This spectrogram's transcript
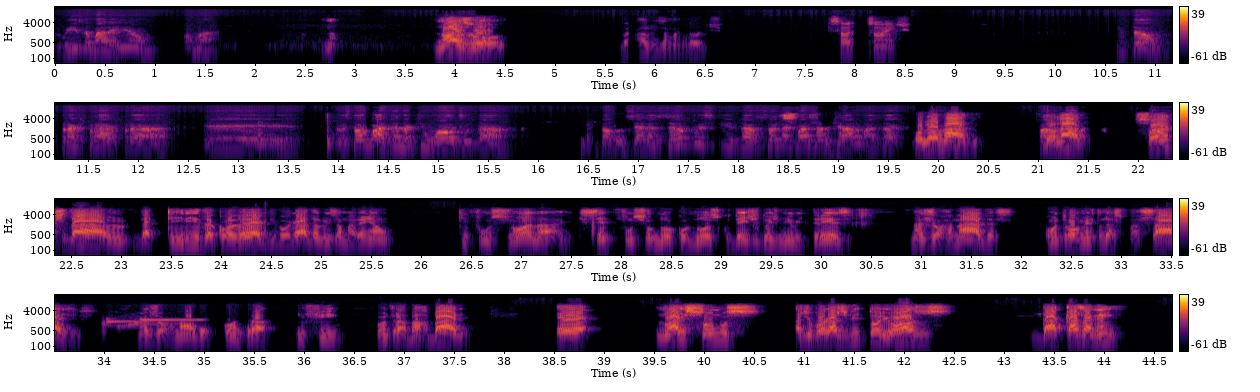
Luísa Maranhão. Vamos lá. Não. Nós, ô. A Luísa Maranhão. Todos. Saudações. Então, para. É, eu estou aguardando aqui um áudio da, da Lucélia Santos e da Sônia Guajajara. Mas a... Ô, Leonardo, Fala, Leonardo, só antes da, da querida colega advogada Luísa Maranhão, que funciona, que sempre funcionou conosco desde 2013, nas jornadas contra o aumento das passagens, nas jornadas contra, enfim, contra a barbárie, é, nós somos advogados vitoriosos da Casa Nem.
